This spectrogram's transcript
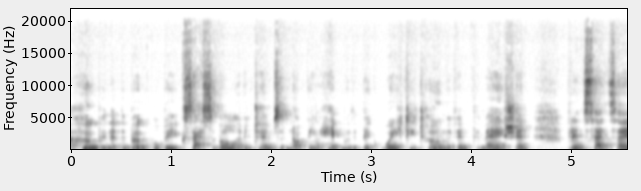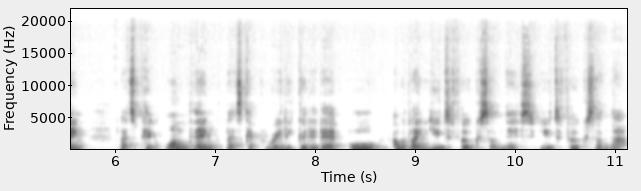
hoping that the book will be accessible in terms of not being hit with a big weighty tome of information, but instead saying, let's pick one thing, let's get really good at it, or I would like you to focus on this, you to focus on that,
